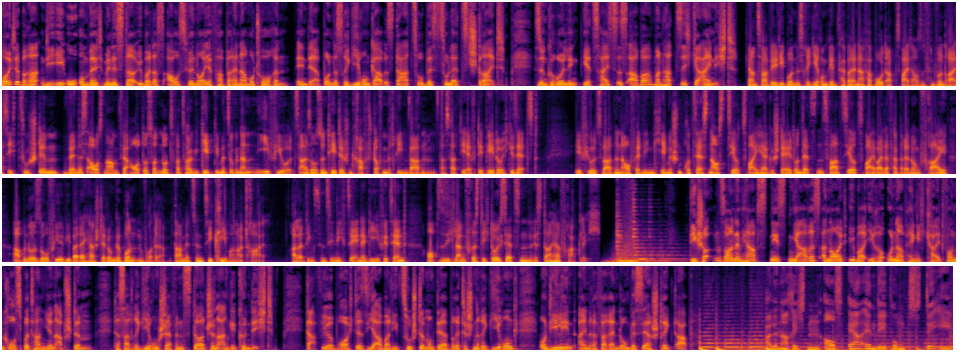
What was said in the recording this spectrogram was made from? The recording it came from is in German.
Heute beraten die EU-Umweltminister über das Aus für neue Verbrennermotoren. In der Bundesregierung gab es dazu bis zuletzt Streit. Sönke Röhling, jetzt heißt es aber, man hat sich geeinigt. Ja, und zwar will die Bundesregierung dem Verbrennerverbot ab 2035 zustimmen, wenn es Ausnahmen für Autos und Nutzfahrzeuge gibt, die mit sogenannten E-Fuels, also synthetischen Kraftstoffen betrieben werden. Das hat die FDP durchgesetzt. E-Fuels werden in aufwendigen chemischen Prozessen aus CO2 hergestellt und setzen zwar CO2 bei der Verbrennung frei, aber nur so viel, wie bei der Herstellung gebunden wurde. Damit sind sie klimaneutral. Allerdings sind sie nicht sehr energieeffizient. Ob sie sich langfristig durchsetzen, ist daher fraglich. Die Schotten sollen im Herbst nächsten Jahres erneut über ihre Unabhängigkeit von Großbritannien abstimmen. Das hat Regierungschefin Sturgeon angekündigt. Dafür bräuchte sie aber die Zustimmung der britischen Regierung und die lehnt ein Referendum bisher strikt ab. Alle Nachrichten auf rnd.de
